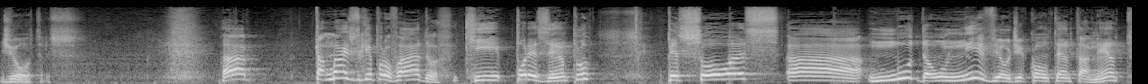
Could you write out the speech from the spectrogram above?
de outros. Está ah, mais do que provado que, por exemplo, pessoas ah, mudam o nível de contentamento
